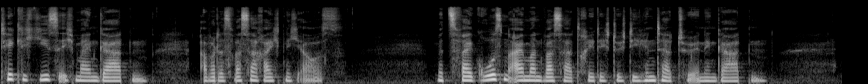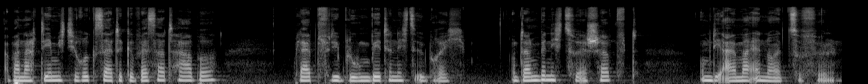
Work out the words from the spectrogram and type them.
Täglich gieße ich meinen Garten, aber das Wasser reicht nicht aus. Mit zwei großen Eimern Wasser trete ich durch die Hintertür in den Garten. Aber nachdem ich die Rückseite gewässert habe, bleibt für die Blumenbeete nichts übrig. Und dann bin ich zu erschöpft, um die Eimer erneut zu füllen.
